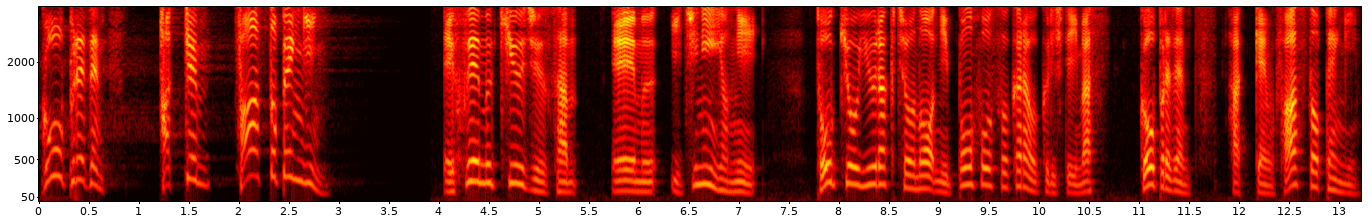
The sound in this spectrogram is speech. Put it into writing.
GO プレゼンツ発見ファーストペンギン。FM93 AM1242 東京有楽町の日本放送からお送りしています。Go プレゼンツ発見ファーストペンギン。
